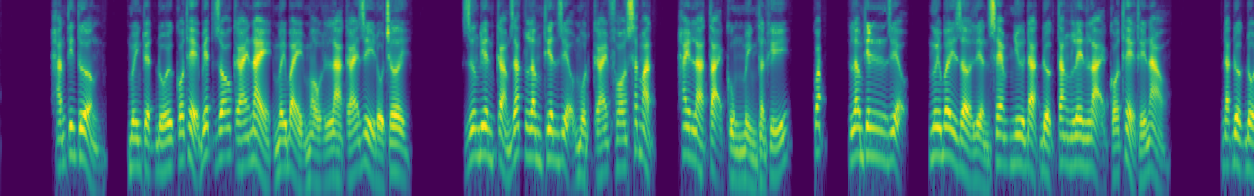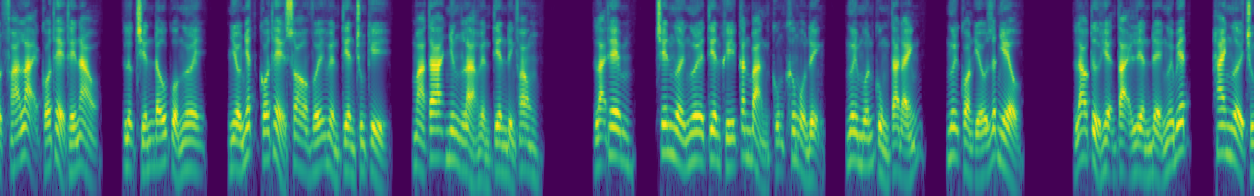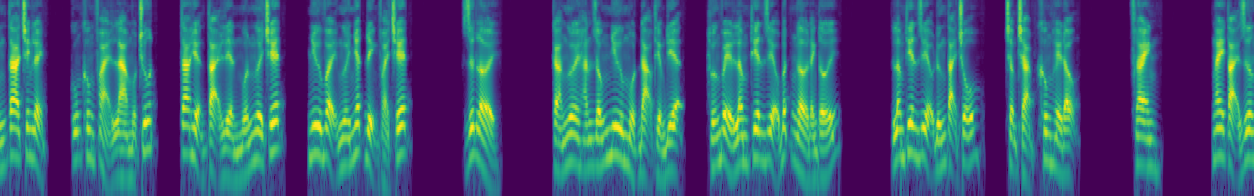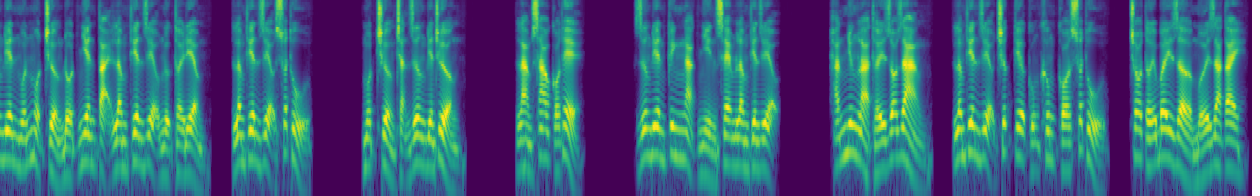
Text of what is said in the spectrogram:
Hắn tin tưởng, mình tuyệt đối có thể biết rõ cái này mây bảy màu là cái gì đồ chơi. Dương Điên cảm giác Lâm Thiên Diệu một cái phó sắc mặt, hay là tại cùng mình thần khí, quắc, Lâm Thiên Diệu, ngươi bây giờ liền xem như đạt được tăng lên lại có thể thế nào. Đạt được đột phá lại có thể thế nào, lực chiến đấu của ngươi, nhiều nhất có thể so với huyền tiên trung kỳ, mà ta nhưng là huyền tiên đỉnh phong. Lại thêm, trên người ngươi tiên khí căn bản cũng không ổn định, ngươi muốn cùng ta đánh, ngươi còn yếu rất nhiều. Lao tử hiện tại liền để ngươi biết, hai người chúng ta chênh lệch, cũng không phải là một chút, ta hiện tại liền muốn ngươi chết, như vậy ngươi nhất định phải chết. Dứt lời. Cả ngươi hắn giống như một đạo thiểm điện, hướng về Lâm Thiên Diệu bất ngờ đánh tới. Lâm Thiên Diệu đứng tại chỗ, chậm chạp không hề động. Phanh. Ngay tại Dương Điên muốn một trưởng đột nhiên tại Lâm Thiên Diệu ngược thời điểm, Lâm Thiên Diệu xuất thủ. Một trưởng chặn Dương Điên trưởng. Làm sao có thể? Dương Điên kinh ngạc nhìn xem Lâm Thiên Diệu. Hắn nhưng là thấy rõ ràng, Lâm Thiên Diệu trước kia cũng không có xuất thủ, cho tới bây giờ mới ra tay.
